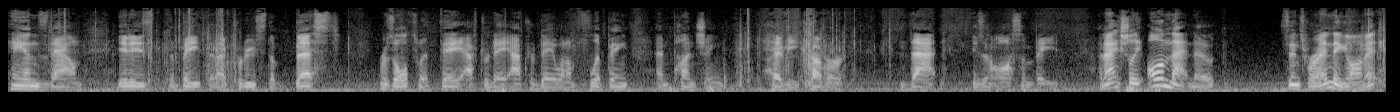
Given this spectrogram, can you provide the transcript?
Hands down. It is the bait that I produce the best results with day after day after day when I'm flipping and punching heavy cover. That is an awesome bait. And actually, on that note, since we're ending on it,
